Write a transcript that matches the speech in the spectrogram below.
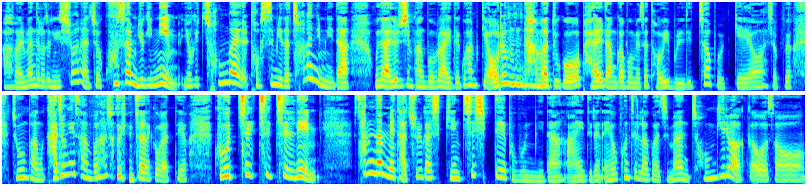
아, 말만 들어도 굉장히 시원하죠. 9362님, 여기 정말 덥습니다. 천안입니다. 오늘 알려주신 방법으로 아이들과 함께 얼음 담아두고 발 담가 보면서 더위 물리쳐 볼게요. 하셨고요. 좋은 방법, 가정에서 한번 하셔도 괜찮을 것 같아요. 9777님, 삼남매 다 출가시킨 70대 부부입니다. 아이들은 에어컨 틀라고 하지만 전기료 아까워서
